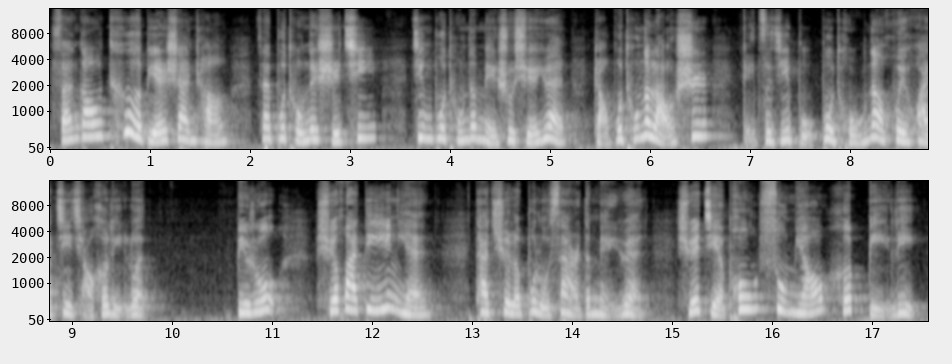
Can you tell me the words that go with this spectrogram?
梵高特别擅长在不同的时期进不同的美术学院，找不同的老师，给自己补不同的绘画技巧和理论。比如学画第一年，他去了布鲁塞尔的美院学解剖、素描和比例；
